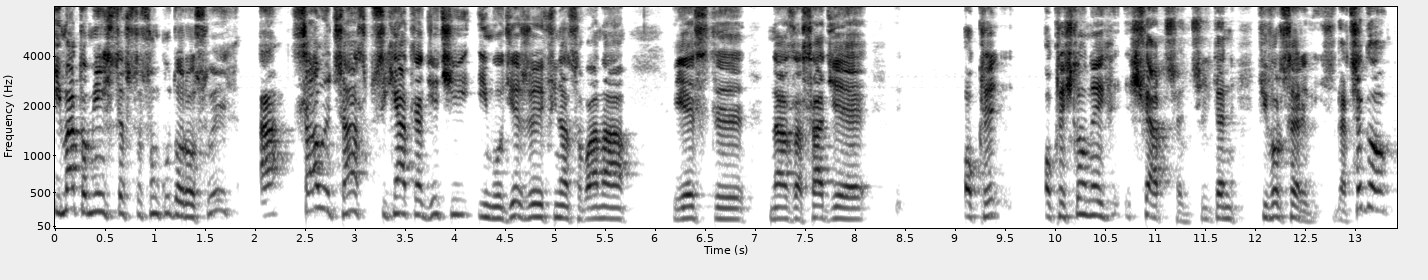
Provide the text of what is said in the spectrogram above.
I ma to miejsce w stosunku dorosłych, a cały czas psychiatria dzieci i młodzieży finansowana jest y, na zasadzie określonych świadczeń, czyli ten fee for service. Dlaczego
